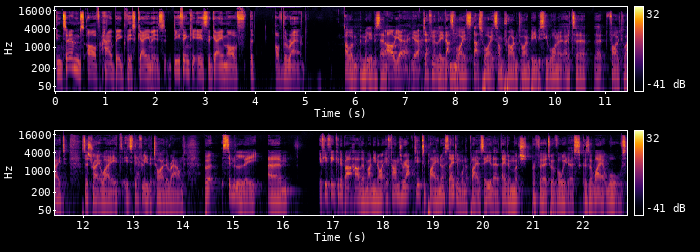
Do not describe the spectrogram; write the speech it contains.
In terms of how big this game is, do you think it is the game of the of the round? Oh, a, a million percent. Oh yeah, yeah. Definitely. That's why it's that's why it's on prime time BBC One at, at, uh, at five to eight. So straight away, it, it's definitely the tie of the round. But similarly, um, if you're thinking about how the Man United fans reacted to playing us, they didn't want to play us either. They'd have much preferred to avoid us because away at Wolves,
